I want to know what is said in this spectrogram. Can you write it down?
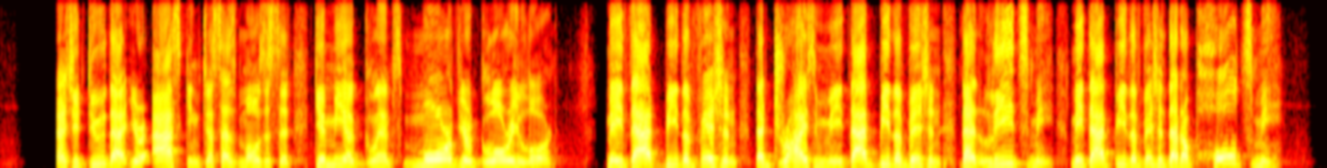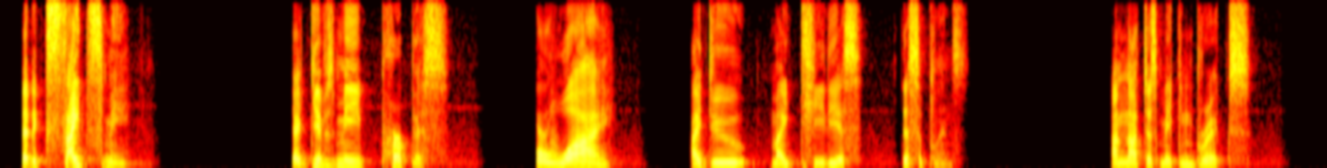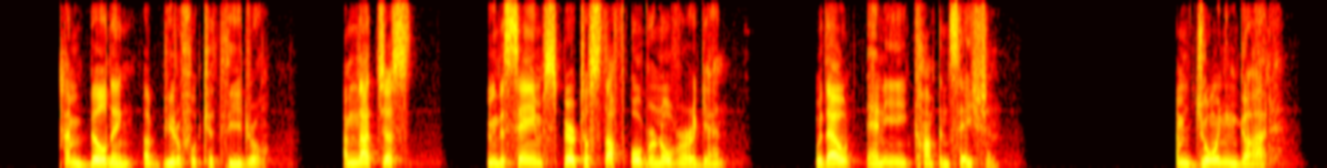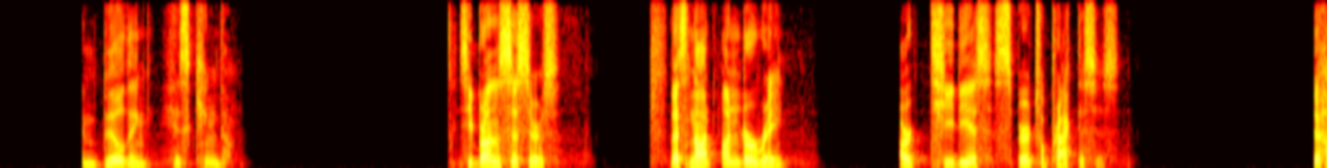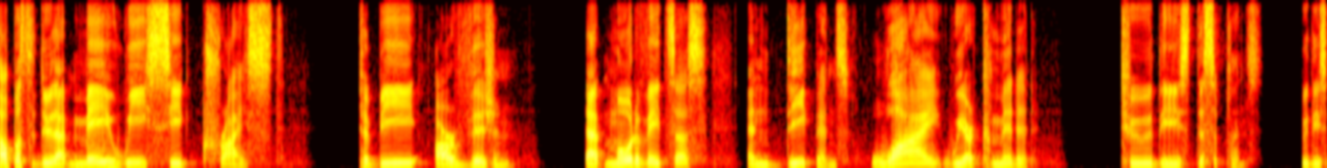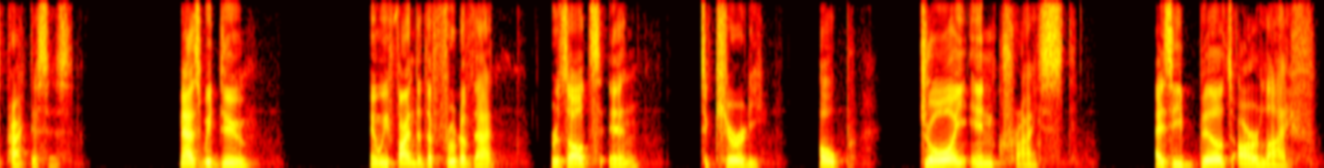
As you do that, you're asking, just as Moses said, Give me a glimpse, more of your glory, Lord. May that be the vision that drives me. May that be the vision that leads me. May that be the vision that upholds me, that excites me, that gives me purpose for why I do my tedious disciplines. I'm not just making bricks, I'm building a beautiful cathedral I'm not just doing the same spiritual stuff over and over again without any compensation. I'm joining God in building his kingdom. See, brothers and sisters, let's not underrate our tedious spiritual practices. To help us to do that, may we seek Christ to be our vision that motivates us and deepens why we are committed to these disciplines, to these practices. And as we do, and we find that the fruit of that results in security, hope, joy in Christ as He builds our life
